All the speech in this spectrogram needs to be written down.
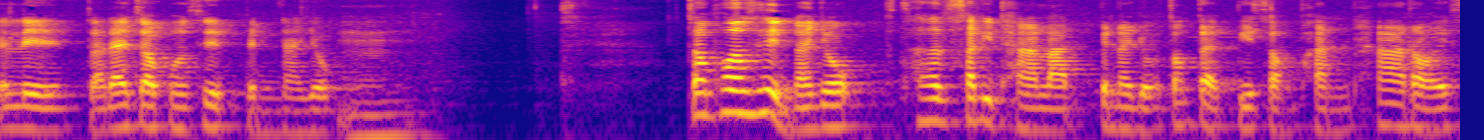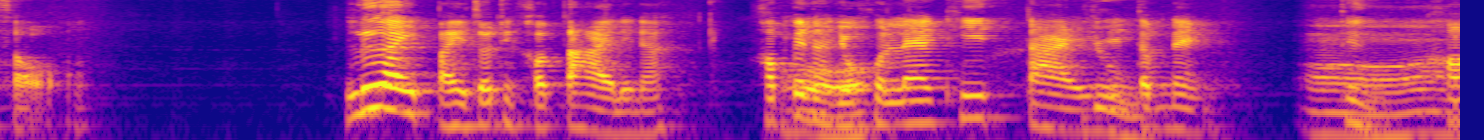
ก็เลยจะได้จอมพลสฤษดิ์เป็นนายกอืม จอมพลสฤษดิ์นายกสฤษดิ์ธนรัตน์เป็นนายกตั้งแต่ปี 2502 เลื่อยไปจนถึงเขาตายเลยนะ เขาเป็นนายกคนแรกที่ตายในตำแหน่งอ๋อถึงเขา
